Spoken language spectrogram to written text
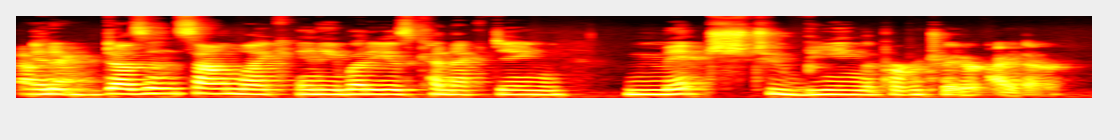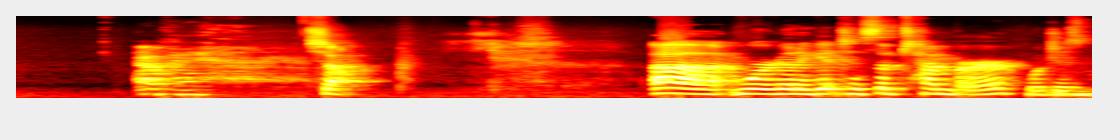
And it doesn't sound like anybody is connecting Mitch to being the perpetrator either. okay. So, uh, we're going to get to September, which is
